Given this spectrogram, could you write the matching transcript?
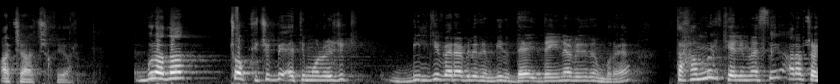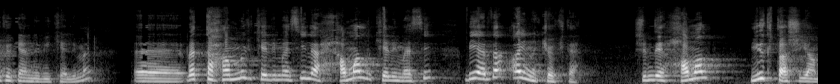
açığa çıkıyor. Burada çok küçük bir etimolojik bilgi verebilirim, bir de, değinebilirim buraya. Tahammül kelimesi Arapça kökenli bir kelime. Ee, ve tahammül kelimesiyle hamal kelimesi bir yerde aynı kökte. Şimdi hamal yük taşıyan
